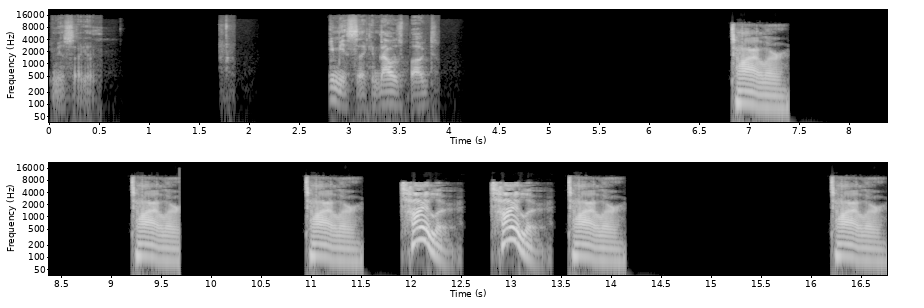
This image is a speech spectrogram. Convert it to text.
Give me a second. Give me a second. That was bugged. Tyler. Tyler. Tyler. Tyler. Tyler. Tyler. Tyler.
